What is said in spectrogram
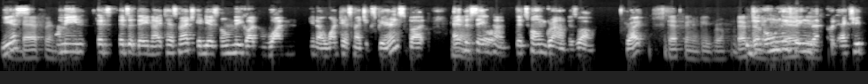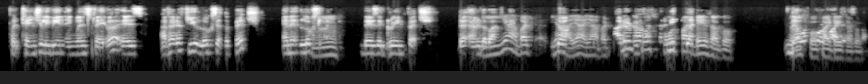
Yes. definitely. I mean, it's it's a day night test match. India's only got one, you know, one test match experience, but at Yeah, the same time, it's home ground as well, right? definitely, bro. Definitely. The only There thing is- that could actually potentially be in England's favor is I've had a few looks at the pitch, and it looks like Mm, there's a green pitch. The Ahmedabad. yeah, but yeah, yeah, yeah, but I don't it, know it was four five like- days ago. It There was was four four five days ago.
